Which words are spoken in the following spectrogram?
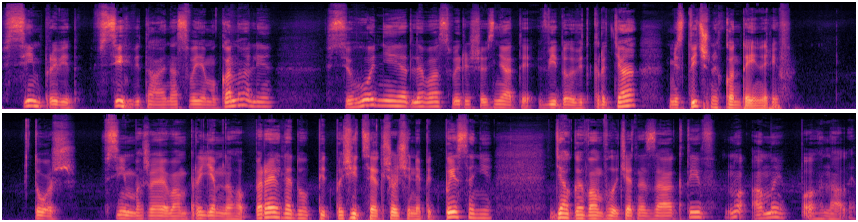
Всім привіт! Всіх вітаю на своєму каналі. Сьогодні я для вас вирішив зняти відео відкриття містичних контейнерів. Тож, всім бажаю вам приємного перегляду. Підпишіться, якщо ще не підписані. Дякую вам величезне за актив. Ну, а ми погнали.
